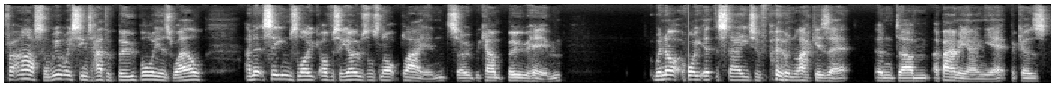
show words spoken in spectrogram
for Arsenal, we always seem to have a boo boy as well. And it seems like obviously Ozil's not playing, so we can't boo him. We're not quite at the stage of booing Lacazette and um, Aubameyang yet because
